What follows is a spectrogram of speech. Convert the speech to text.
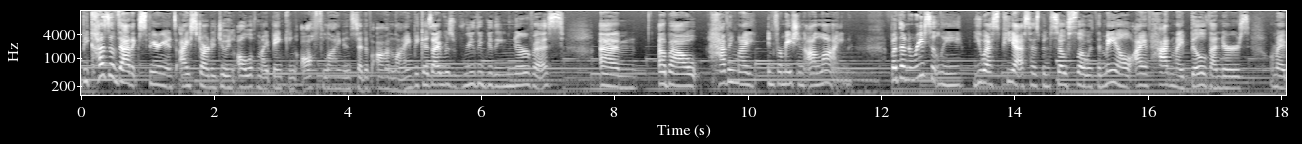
because of that experience, I started doing all of my banking offline instead of online because I was really, really nervous um, about having my information online. But then recently, USPS has been so slow with the mail. I have had my bill vendors or my,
